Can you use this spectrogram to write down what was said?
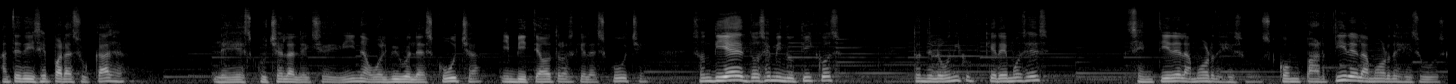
antes de irse para su casa, le escucha la lección divina, el vivo la escucha, invite a otros que la escuchen. Son 10, 12 minuticos donde lo único que queremos es sentir el amor de Jesús, compartir el amor de Jesús,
